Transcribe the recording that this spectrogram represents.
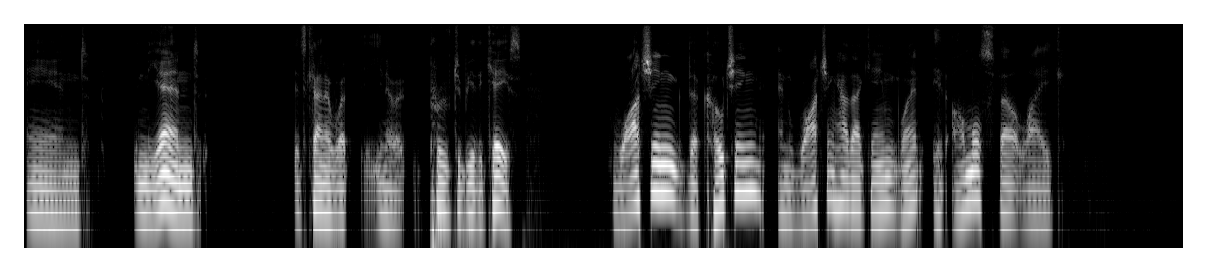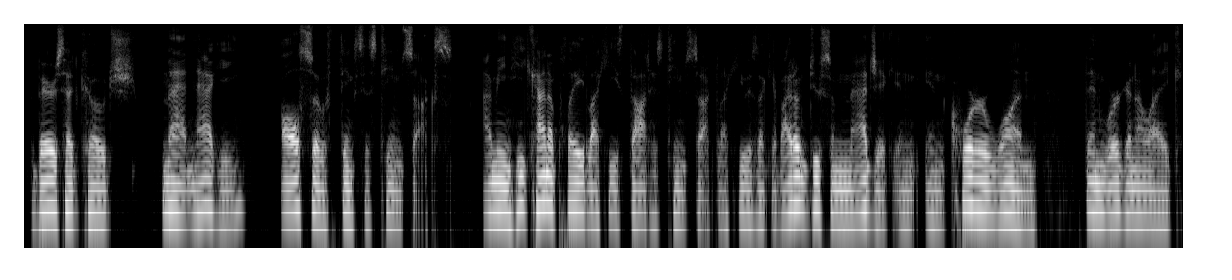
And in the end, it's kind of what, you know, it proved to be the case. watching the coaching and watching how that game went, it almost felt like the Bears head coach, Matt Nagy, also thinks his team sucks. I mean, he kind of played like he thought his team sucked. Like he was like, if I don't do some magic in, in quarter one, then we're going to like,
